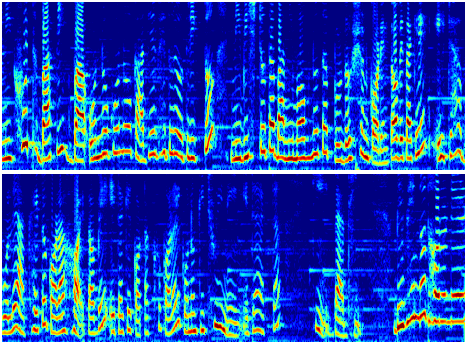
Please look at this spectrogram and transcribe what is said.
নিখুঁত বাতিক বা অন্য কোনো কাজের ভেতরে অতিরিক্ত নিবিষ্টতা বা নিমগ্নতা প্রদর্শন করেন। তবে তাকে এটা বলে আখ্যায়িত করা হয়। তবে এটাকে কটাক্ষ করার কোনো কিছুই নেই। এটা একটা কি ব্যাধি? বিভিন্ন ধরনের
